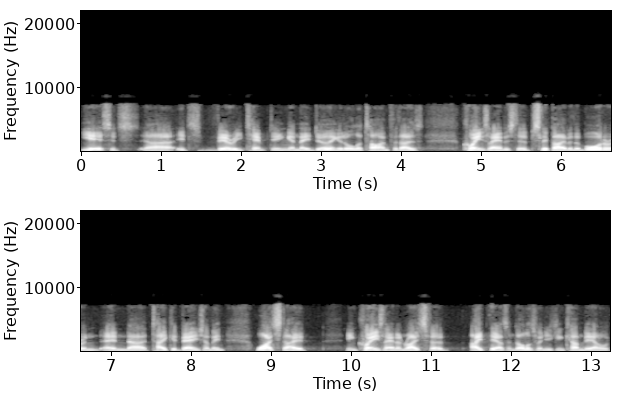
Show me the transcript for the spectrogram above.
yes, it's uh, it's very tempting, and they're doing it all the time for those Queenslanders to slip over the border and and uh, take advantage. I mean, why stay in Queensland and race for eight thousand dollars when you can come down, or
